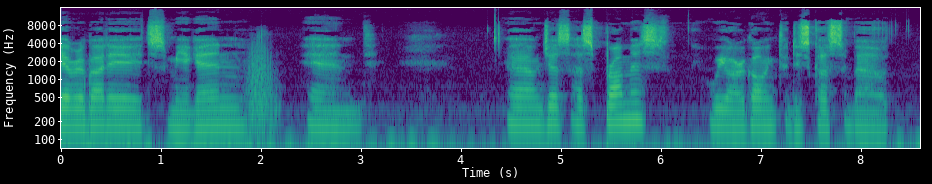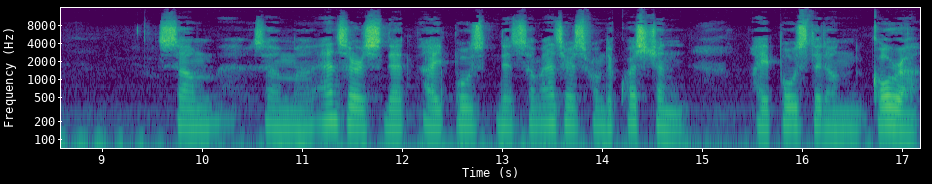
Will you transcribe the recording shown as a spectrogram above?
everybody, it's me again, and um, just as promised, we are going to discuss about some some uh, answers that I post that some answers from the question I posted on Quora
